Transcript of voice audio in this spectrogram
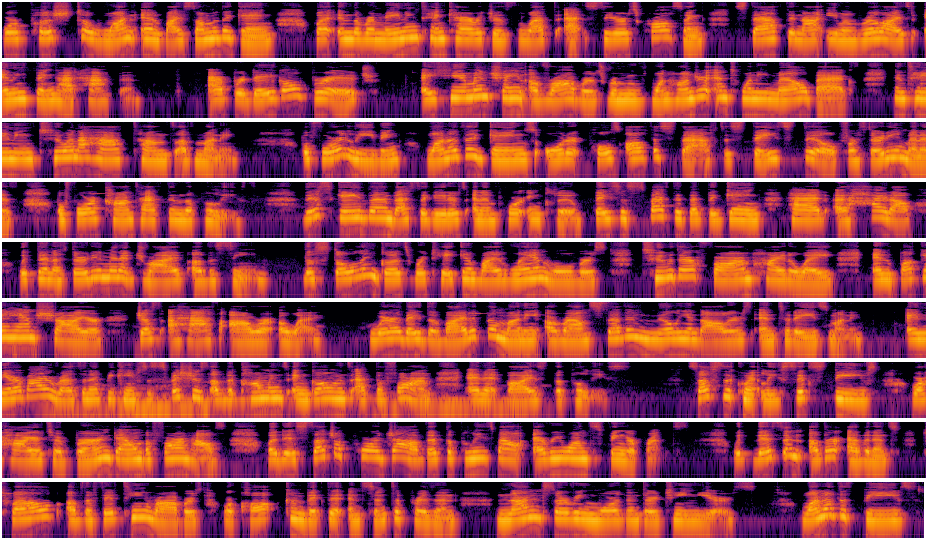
were pushed to one end by some of the gang, but in the remaining 10 carriages left at Sears Crossing, staff did not even realize anything had happened. At Bridego Bridge, a human chain of robbers removed 120 mail bags containing two and a half tons of money. Before leaving, one of the gangs ordered post office staff to stay still for 30 minutes before contacting the police. This gave the investigators an important clue. They suspected that the gang had a hideout within a 30 minute drive of the scene. The stolen goods were taken by Land Rovers to their farm hideaway in Buckinghamshire, just a half hour away where they divided the money around $7 million in today's money. A nearby resident became suspicious of the comings and goings at the farm and advised the police. Subsequently, six thieves were hired to burn down the farmhouse, but did such a poor job that the police found everyone's fingerprints. With this and other evidence, 12 of the 15 robbers were caught, convicted, and sent to prison, none serving more than 13 years. One of the thieves,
